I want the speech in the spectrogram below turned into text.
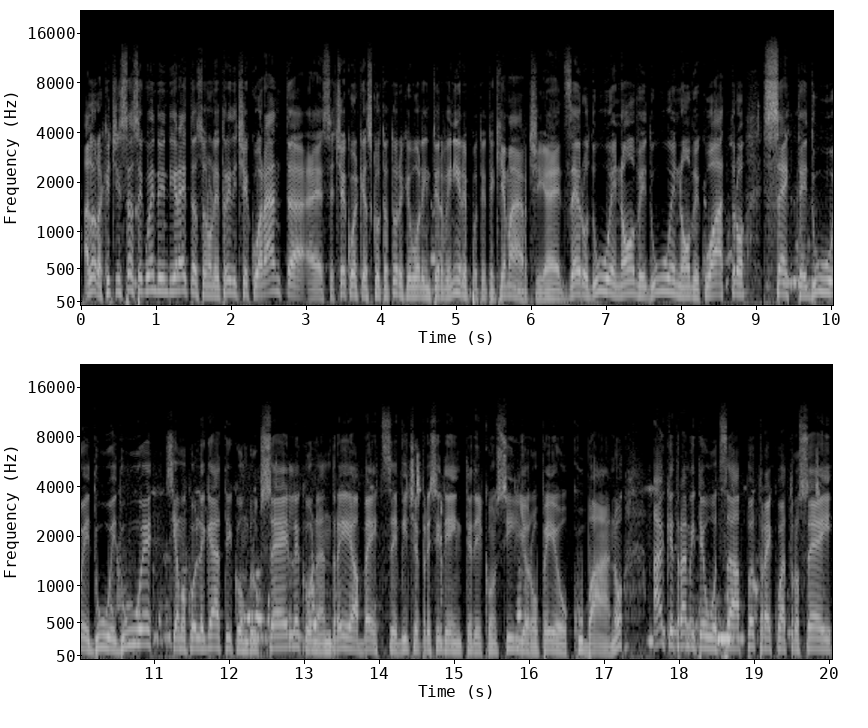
Allora, chi ci sta seguendo in diretta sono le 13.40, eh, se c'è qualche ascoltatore che vuole intervenire potete chiamarci, è 0292947222, siamo collegati con Bruxelles, con Andrea Bezze, vicepresidente del Consiglio europeo cubano, anche tramite Whatsapp 346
